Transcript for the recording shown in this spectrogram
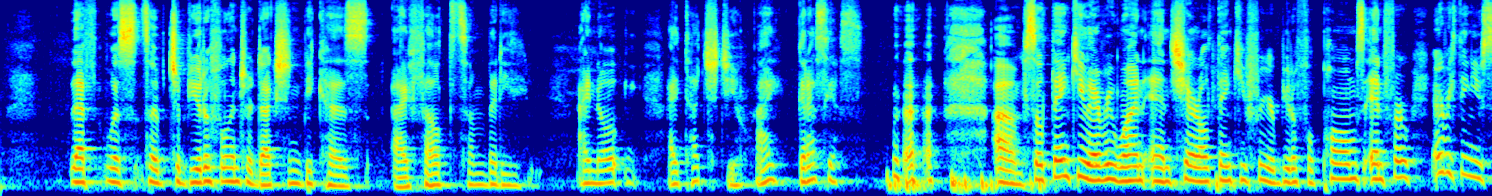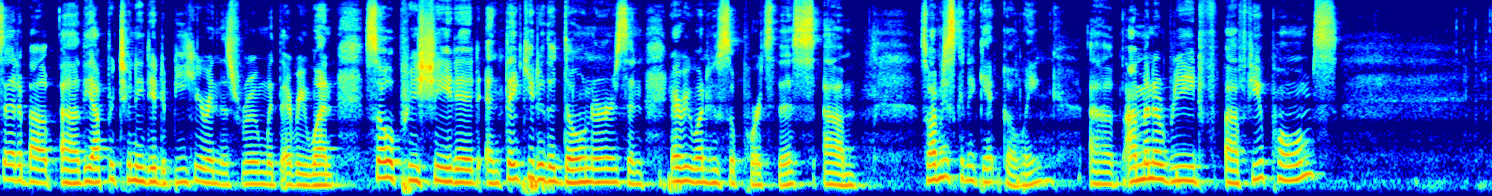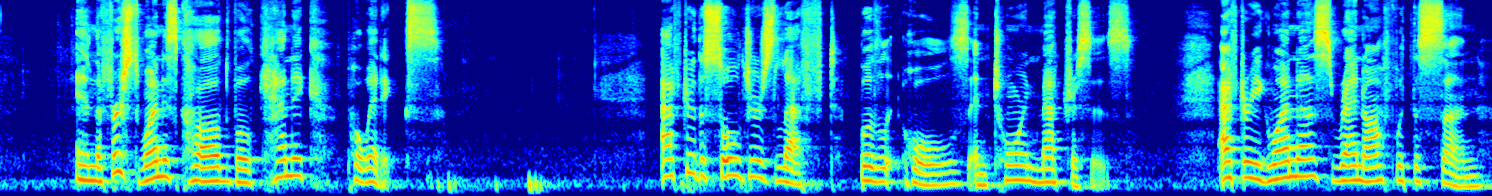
that was such a beautiful introduction because I felt somebody. I know I touched you. Ay, gracias. um, so thank you, everyone, and Sheryl. Thank you for your beautiful poems and for everything you said about uh, the opportunity to be here in this room with everyone. So appreciated, and thank you to the donors and everyone who supports this. Um, so I'm just going to get going. Uh, I'm going to read a few poems. And the first one is called Volcanic Poetics. After the soldiers left bullet holes and torn mattresses, after iguanas ran off with the sun,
